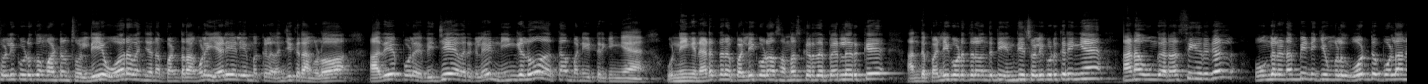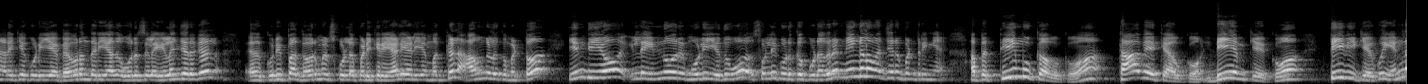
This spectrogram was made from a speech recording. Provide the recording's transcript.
சொல்லிக் கொடுக்க மாட்டோம்னு சொல்லி ஓரவஞ்சனை பண்ணுறாங்களோ ஏழை எளிய மக்களை வஞ்சிக்கிறாங்களோ அதே போல் விஜய் அவர்களே நீங்களும் அதான் பண்ணிட்டு இருக்கீங்க. நீங்கள் நடத்துகிற பள்ளிக்கூடம் சமஸ்கிருத பேரில் இருக்குது அந்த பள்ளிக்கூடத்தில் வந்துட்டு இந்தி சொல்லிக் கொடுக்குறீங்க. ஆனால் உங்கள் ரசிகர்கள் உங்களை நம்பி இன்னைக்கு உங்களுக்கு ஓட்டு போலாம் நினைக்கக்கூடிய விவரம் தெரியாத ஒரு சில இளைஞர்கள் குறிப்பாக கவர்மெண்ட் ஸ்கூலில் படிக்கிற ஏழை எளிய மக்கள் அவங்களுக்கு மட்டும் இந்தியோ இல்லை இன்னொரு மொழி எதுவோ சொல்லிக் கொடுக்க கூடாதுன்னு நீங்களும் வஞ்சனை பண்றீங்க. அப்போ திமுகவுக்கும் தாவேக்காவுக்கும் டிஎம்கேக்கும் டிவிகேக்கும் என்ன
